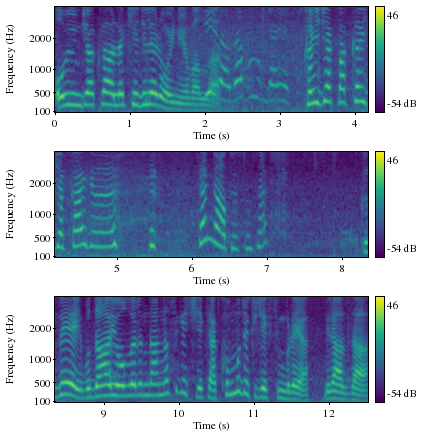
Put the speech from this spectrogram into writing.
Oyuncaklarla kediler oynuyor valla. Ciro da buradayım. Kayacak bak kayacak kaydı. sen ne yapıyorsun sen? Kuzey bu dağ yollarından nasıl geçecekler? Kum mu dökeceksin buraya biraz daha?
